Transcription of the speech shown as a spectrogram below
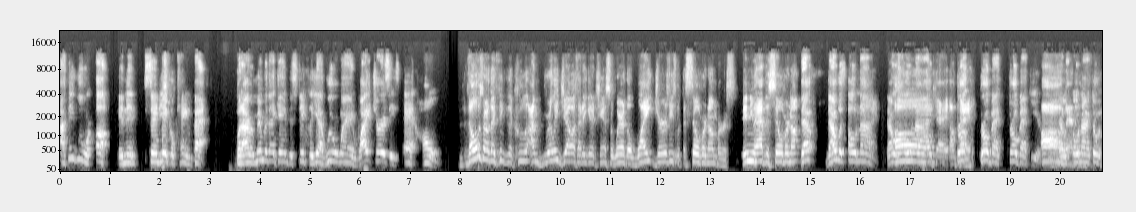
I think we were up, and then San Diego came back. But I remember that game distinctly. Yeah, we were wearing white jerseys at home those are, I think, the cool. I'm really jealous. I didn't get a chance to wear the white jerseys with the silver numbers. Didn't you have the silver number? That that was 09. That was oh, 09. Okay, okay. Throw, throwback, throwback year. Oh, that was 09 throwback.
